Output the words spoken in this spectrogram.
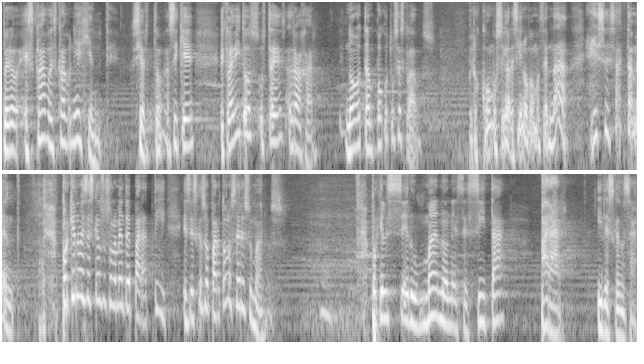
Pero esclavo, esclavo, ni hay gente, ¿cierto? Así que, esclavitos, ustedes a trabajar. no, tampoco tus esclavos. Pero ¿cómo, Señor? Así no vamos a hacer nada. Eso exactamente. Porque no es descanso solamente para ti, es descanso para todos los seres humanos. Porque el ser humano necesita parar y descansar.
